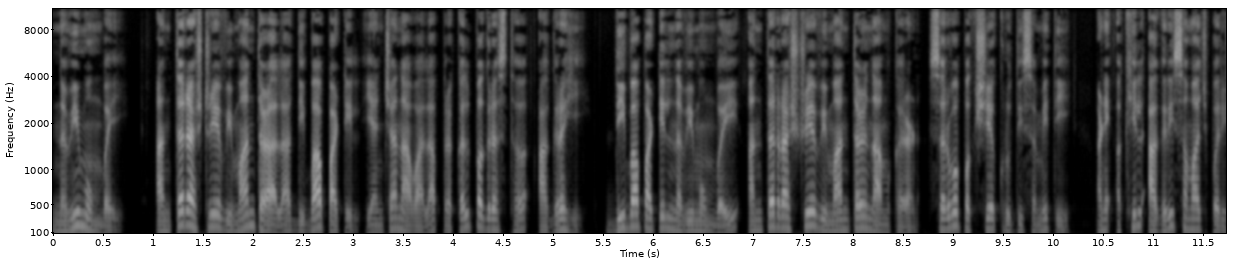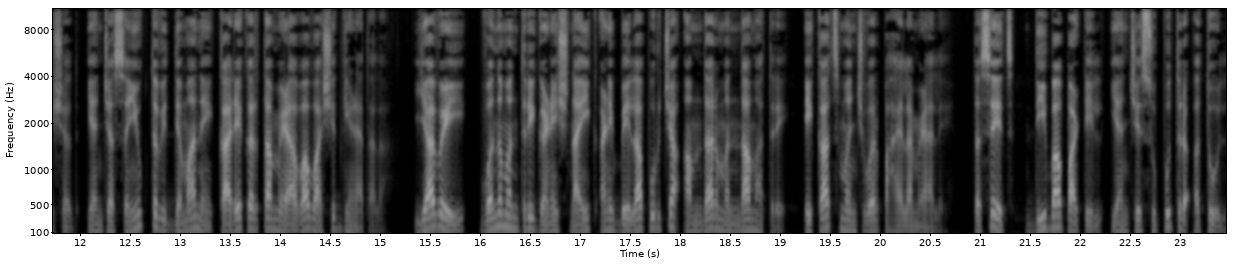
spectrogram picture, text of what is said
नवी मुंबई आंतरराष्ट्रीय विमानतळाला दिबा पाटील यांच्या नावाला प्रकल्पग्रस्त आग्रही. दिबा पाटील नवी मुंबई आंतरराष्ट्रीय विमानतळ नामकरण सर्वपक्षीय कृती समिती आणि अखिल आगरी समाज परिषद यांच्या संयुक्त विद्यमाने कार्यकर्ता मेळावा वाशीत घेण्यात आला. यावेळी वनमंत्री गणेश नाईक आणि बेलापूरच्या आमदार मंदा म्हात्रे एकाच मंचवर पाहायला मिळाले. तसेच दिबा पाटील यांचे सुपुत्र अतुल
